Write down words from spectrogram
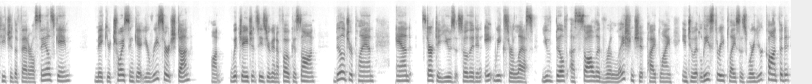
teach you the federal sales game, make your choice and get your research done on which agencies you're going to focus on, build your plan, and start to use it so that in eight weeks or less, you've built a solid relationship pipeline into at least three places where you're confident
